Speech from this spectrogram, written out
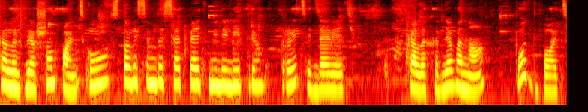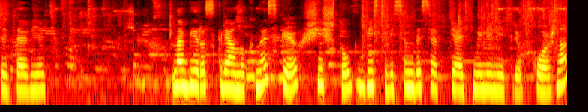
Келих для шампанського 185 мл 39. Келихи для вина по 29. Набір склянок низьких 6 штук 285 мл кожна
